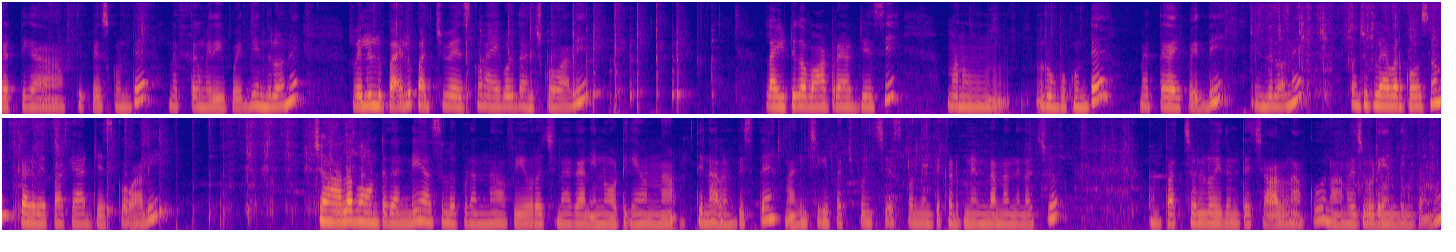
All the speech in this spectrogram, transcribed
గట్టిగా తిప్పేసుకుంటే మెత్తగా మెదిగిపోయింది ఇందులోనే వెల్లుల్లిపాయలు పచ్చి వేసుకొని అవి కూడా దంచుకోవాలి. లైట్గా వాటర్ యాడ్ చేసి మనం రుబ్బుకుంటే మెత్తగా అయిపోయింది ఇందులోనే కొంచెం ఫ్లేవర్ కోసం కరివేపాకు యాడ్ చేసుకోవాలి. చాలా బాగుంటుందండి. అసలు ఎప్పుడన్నా ఫీవర్ వచ్చినా కానీ నోటికి ఏమన్నా తినాలనిపిస్తే మంచిగా పచ్చి పులుసు చేసుకొని తింటే కడుపు నిండా అన్నం తినొచ్చు. పచ్చళ్ళు ఇది ఉంటే చాలు నాకు. నాన్ వెజ్ కూడా ఏం తింటాము.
